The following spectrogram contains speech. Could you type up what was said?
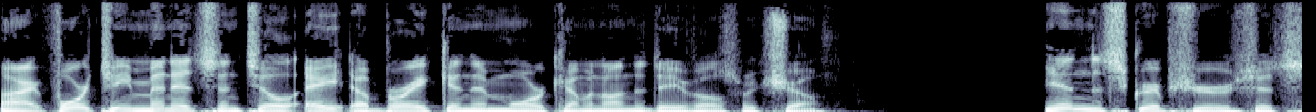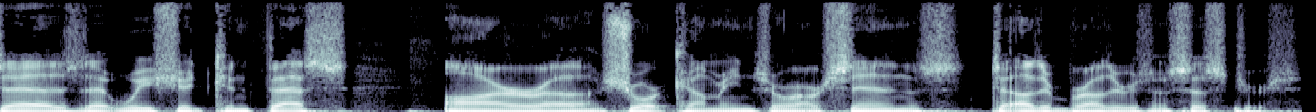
All right, 14 minutes until 8, a break, and then more coming on the Dave Elswick Show. In the scriptures, it says that we should confess our uh, shortcomings or our sins to other brothers and sisters.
